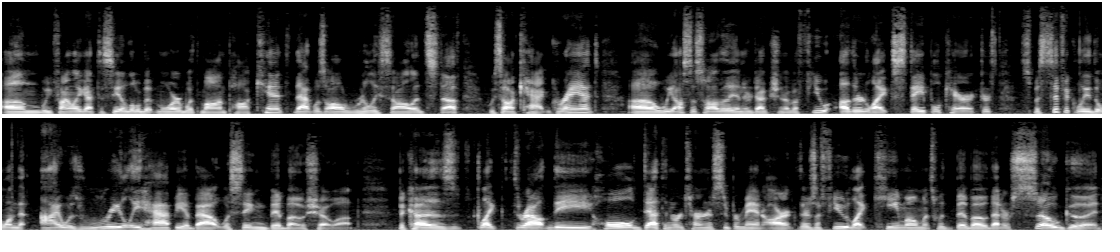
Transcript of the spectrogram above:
Um, we finally got to see a little bit more with Ma and Pa Kent. That was all really solid stuff. We saw Cat Grant. Uh, we also saw the introduction of a few other like staple characters. Specifically, the one that I was really happy about was seeing Bibbo show up because like throughout the whole death and return of superman arc there's a few like key moments with bibbo that are so good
